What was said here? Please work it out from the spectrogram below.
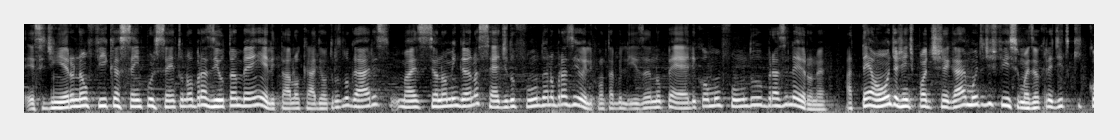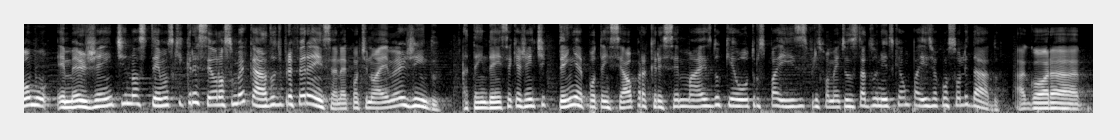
esse dinheiro não fica 100% no Brasil também, ele está alocado em outros lugares, mas se eu não me engano, a sede do fundo é no Brasil, ele contabiliza no PL como um fundo brasileiro, né? Até onde a gente pode chegar é muito difícil, mas eu acredito que como emergente nós temos que crescer o nosso mercado de preferência, né? Continuar emergindo. A tendência é que a gente tenha potencial para crescer mais do que outros países, principalmente os Estados Unidos, que é um país já consolidado. Agora,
